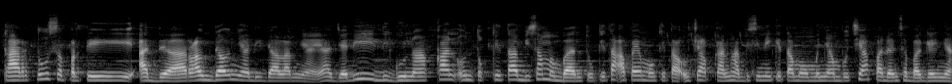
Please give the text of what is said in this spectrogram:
kartu seperti ada rundownnya di dalamnya ya. Jadi digunakan untuk kita bisa membantu kita apa yang mau kita ucapkan. Habis ini kita mau menyambut siapa dan sebagainya.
